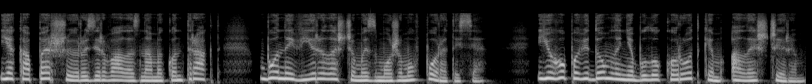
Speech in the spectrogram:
яка першою розірвала з нами контракт, бо не вірила, що ми зможемо впоратися. Його повідомлення було коротким, але щирим.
